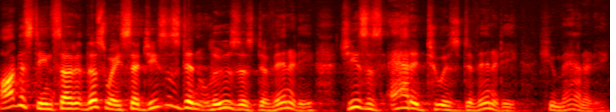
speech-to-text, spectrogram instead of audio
Augustine said it this way He said, Jesus didn't lose His divinity, Jesus added to His divinity humanity.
